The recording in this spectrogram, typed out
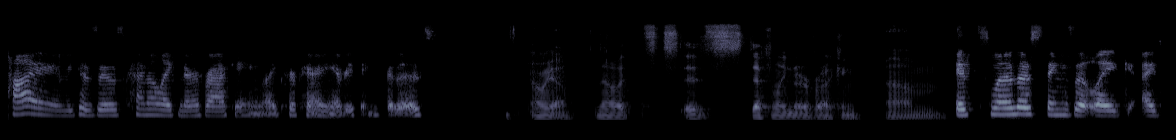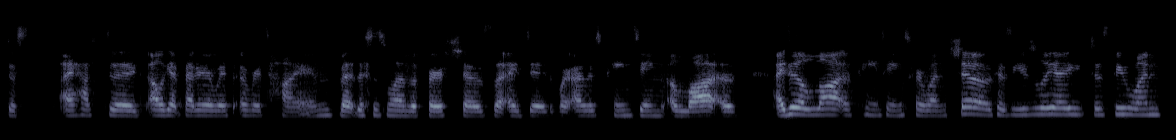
time because it was kind of like nerve wracking, like preparing everything for this. Oh yeah. No, it's it's definitely nerve wracking. Um It's one of those things that like I just I have to I'll get better with over time, but this is one of the first shows that I did where I was painting a lot of I did a lot of paintings for one show because usually I just do one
